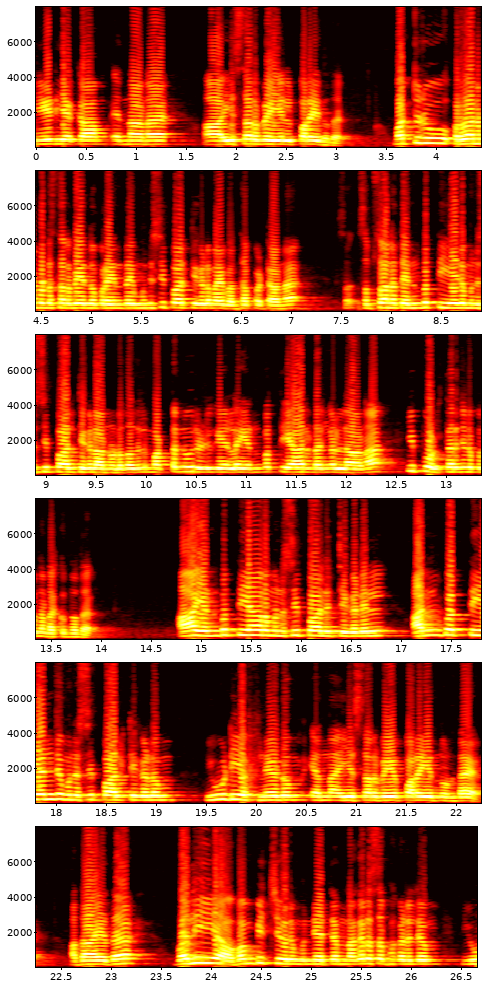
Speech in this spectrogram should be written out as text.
നേടിയേക്കാം എന്നാണ് ഈ സർവേയിൽ പറയുന്നത്. മറ്റൊരു പ്രധാനപ്പെട്ട സർവേ എന്ന് പറയുന്നത് മുനിസിപ്പാലിറ്റികളുമായി ബന്ധപ്പെട്ടാണ്. സംസ്ഥാനത്ത് എൺപത്തിയേഴ് മുനിസിപ്പാലിറ്റികളാണുള്ളത്. അതിൽ മട്ടന്നൂർ ഒഴികെയുള്ള എൺപത്തിയാറ് ഇടങ്ങളിലാണ് ഇപ്പോൾ തെരഞ്ഞെടുപ്പ് നടക്കുന്നത്. ആ എൺപത്തിയാറ് മുനിസിപ്പാലിറ്റികളിൽ അൻപത്തിയഞ്ച് മുനിസിപ്പാലിറ്റികളും യു ഡി എഫ് നേടും എന്ന ഈ സർവേ പറയുന്നുണ്ട്. അതായത് വലിയ വമ്പിച്ച ഒരു മുന്നേറ്റം നഗരസഭകളിലും യു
